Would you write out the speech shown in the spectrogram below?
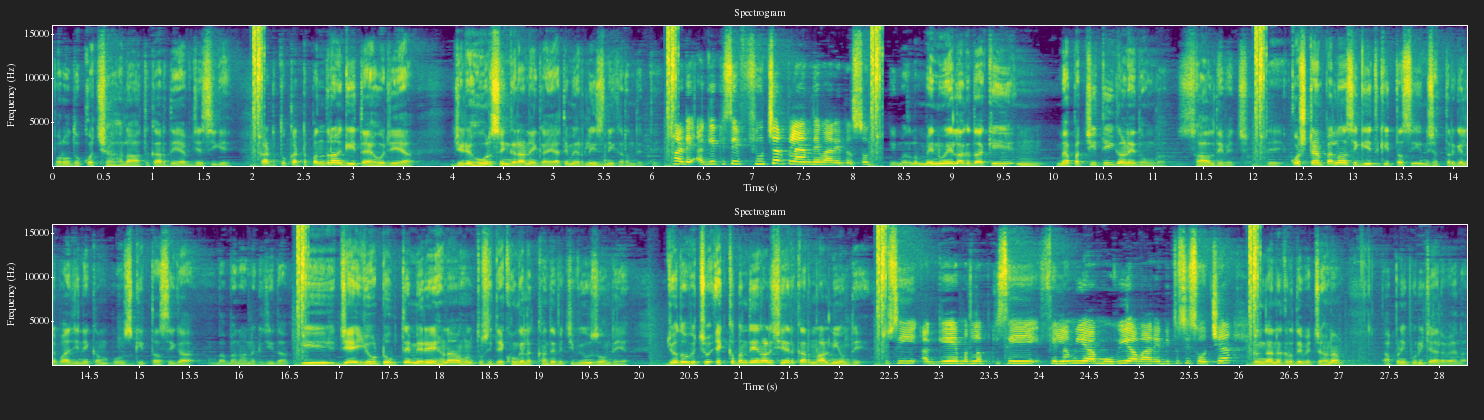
ਪਰ ਉਦੋਂ ਕੁਝ ਹਾਲਾਤ ਘਰ ਦੇ ਇਹੋ ਜਿਹੇ ਸੀਗੇ। ਘੱਟ ਤੋਂ ਘੱਟ 15 ਗੀਤ ਇਹੋ ਜਿਹੇ ਆ ਜਿਹੜੇ ਹੋਰ ਸਿੰਗਰਾਂ ਨੇ ਗਾਇਆ ਤੇ ਮੈਂ ਰਿਲੀਜ਼ ਨਹੀਂ ਕਰਨ ਦਿੱਤੇ। ਤੁਹਾਡੇ ਅੱਗੇ ਕਿਸੇ ਫਿਊਚਰ ਪਲਾਨ ਦੇ ਬਾਰੇ ਦੱਸੋ। ਵੀ ਮਤਲਬ ਮੈਨੂੰ ਇਹ ਲੱਗਦਾ ਕਿ ਮ, ਮੈਂ 25 30 ਗਾਣੇ ਦਊਂਗਾ ਸਾਲ ਦੇ ਵਿੱਚ। ਤੇ ਕੁਝ ਟਾਈਮ ਪਹਿਲਾਂ ਅਸੀਂ ਗੀਤ ਕੀਤਾ ਸੀ ਨਛੱਤਰ ਗਿੱਲ ਭਾਜੀ ਨੇ ਕੰਪੋਜ਼ ਕੀਤਾ ਸੀਗਾ ਬਾਬਾ ਨਾਨਕ ਜੀ ਦਾ। ਕਿ ਜੇ YouTube ਤੇ ਮੇਰੇ ਹਨਾ ਹੁਣ ਤੁਸੀਂ ਦੇਖੋਗੇ ਲੱਖਾਂ ਦੇ ਵਿੱਚ ਵਿਊਜ਼ ਆਉਂਦੇ ਆ ਜਦੋਂ ਵਿੱਚੋਂ ਇੱਕ ਬੰਦੇ ਨਾਲ ਸ਼ੇਅਰ ਕਰਨ ਨਾਲ ਨਹੀਂ ਆਉਂਦੇ। ਤੁਸੀਂ ਅੱਗੇ ਮਤਲਬ ਕਿਸੇ ਫਿਲਮ ਜਾਂ ਮੂਵੀ ਬਾਰੇ ਵੀ ਤੁਸੀਂ ਸੋਚਿਆ? ਗੰਗਾ ਨਗਰ ਦੇ ਵਿੱਚ ਹਨਾ ਆਪਣੀ ਪੂਰੀ ਪਹਿਲ ਆ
